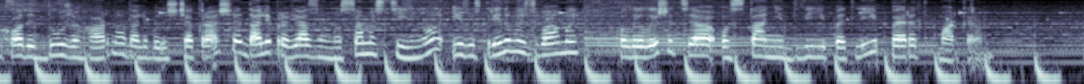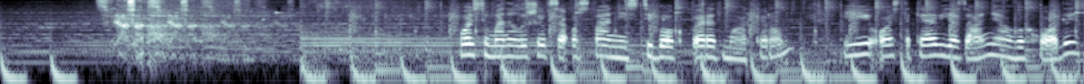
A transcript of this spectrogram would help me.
Виходить дуже гарно, далі буде ще краще. Далі пров'язуємо самостійно і зустрінемось з вами, коли лишаться останні дві петлі перед маркером. Зв'язано. Ось у мене лишився останній стібок перед маркером. І ось таке в'язання виходить.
